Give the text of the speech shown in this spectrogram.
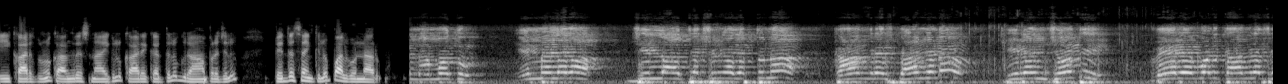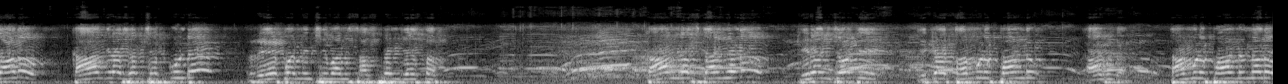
ఈ కార్యక్రమంలో కాంగ్రెస్ నాయకులు కార్యకర్తలు గ్రామ ప్రజలు పెద్ద సంఖ్యలో పాల్గొన్నారు. జిల్లా అధ్యక్షుడిగా చెప్తున్నా కాంగ్రెస్ క్యాండిడేట్ కిరణ్ జ్యోతి. వేరే వాడు కాంగ్రెస్ కాదు. కాంగ్రెస్ అని చెప్పుకుంటే రేపటి నుంచి వాడిని సస్పెండ్ చేస్తాం. కాంగ్రెస్ క్యాండిడేట్ కిరణ్ జ్యోతి ఇక్కడ తమ్ముడు పాండు ఆవిడ తమ్ముడు పాండు ఉన్నాడు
